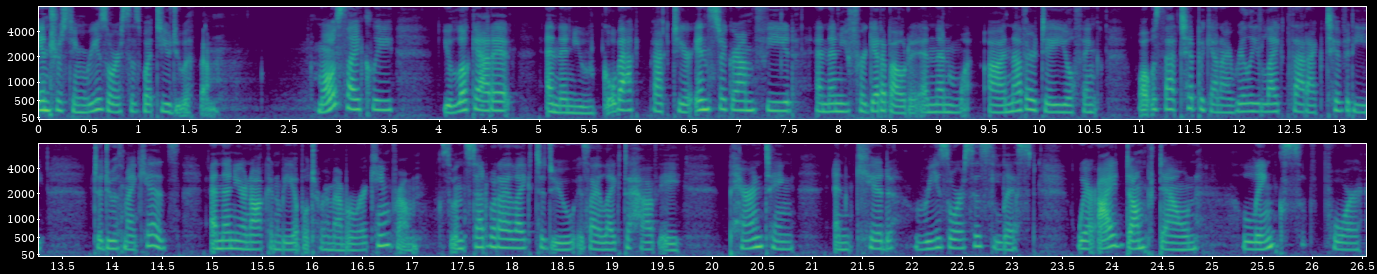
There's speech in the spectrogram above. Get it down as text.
interesting resources, what do you do with them? Most likely, you look at it and then you go back back to your Instagram feed and then you forget about it and then another day you'll think, what was that tip again? I really liked that activity to do with my kids, and then you're not going to be able to remember where it came from. So instead, what I like to do is I like to have a parenting and kid resources list where I dump down links for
